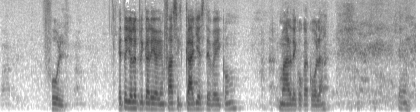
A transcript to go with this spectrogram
Padre. Full. Esto yo le explicaría bien fácil. Calles de bacon, mar de Coca-Cola.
